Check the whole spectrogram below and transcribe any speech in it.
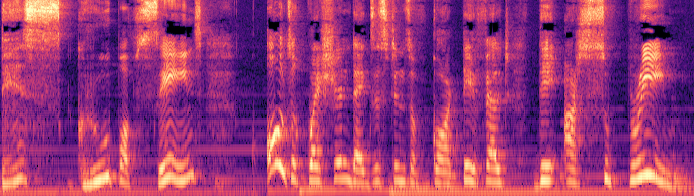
This group of saints also questioned the existence of God. They felt they are supreme.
